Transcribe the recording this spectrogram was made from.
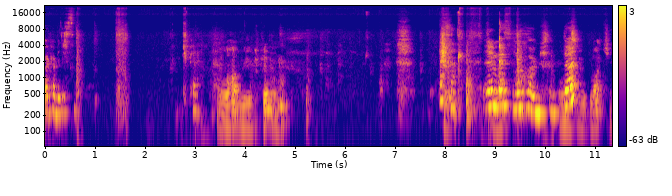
Bakabilirsin. Küpe. Oha böyle küpe mi oldu? En basit bunu koymuştum. Dön. nasıl bir kulak ki?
